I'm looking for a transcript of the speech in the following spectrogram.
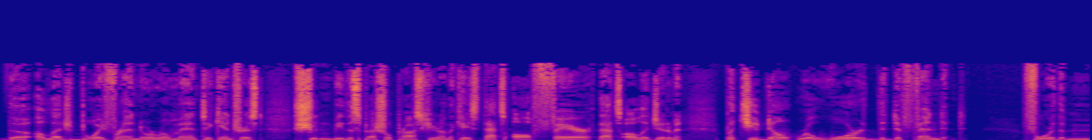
the alleged boyfriend or romantic interest shouldn't be the special prosecutor on the case. That's all fair. That's all legitimate. But you don't reward the defendant for the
